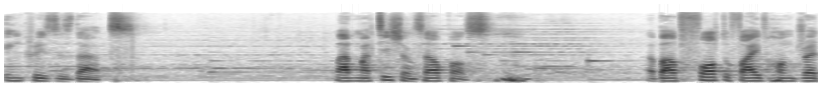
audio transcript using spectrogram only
increase is that? Mathematicians help us. About four to five hundred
